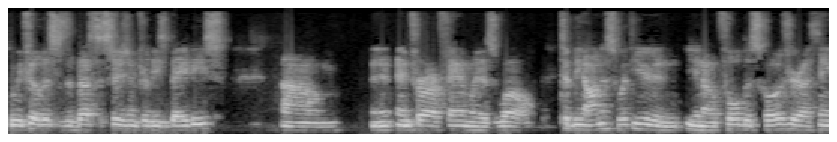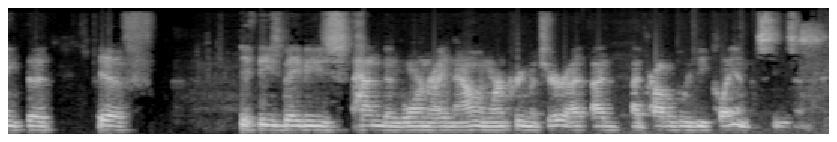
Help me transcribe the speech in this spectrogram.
We feel this is the best decision for these babies um, and, and, for our family as well. To be honest with you, and you know, full disclosure, I think that if if these babies hadn't been born right now and weren't premature, I, I'd, I'd probably be playing this season.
